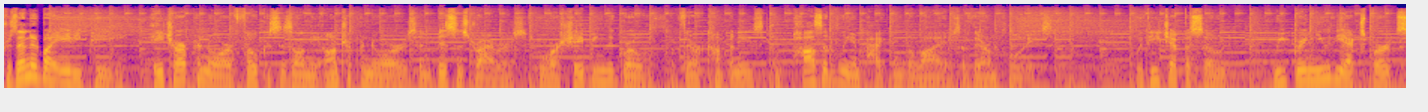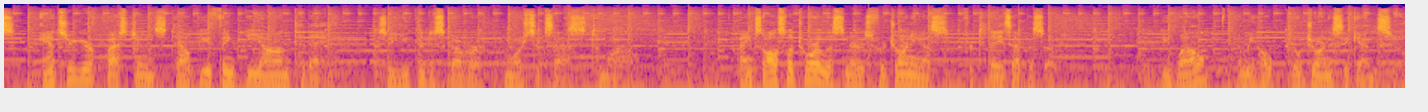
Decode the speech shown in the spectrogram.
Presented by ADP, HRpreneur focuses on the entrepreneurs and business drivers who are shaping the growth of their companies and positively impacting the lives of their employees. With each episode, we bring you the experts, answer your questions to help you think beyond today so you can discover more success tomorrow. Thanks also to our listeners for joining us for today's episode. Be well, and we hope you'll join us again soon.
